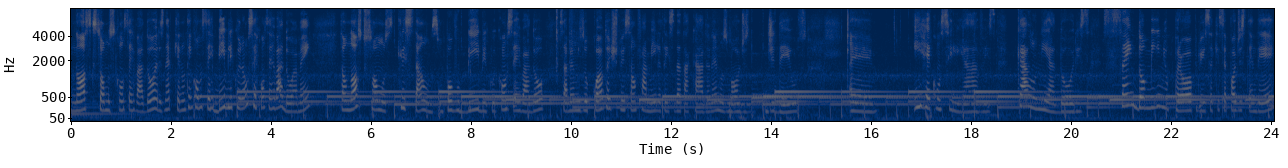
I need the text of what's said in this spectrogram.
Nós que somos conservadores, né? Porque não tem como ser bíblico e não ser conservador, amém? Então, nós que somos cristãos, um povo bíblico e conservador, sabemos o quanto a instituição família tem sido atacada né, nos moldes de Deus. É, irreconciliáveis, caluniadores, sem domínio próprio. Isso aqui você pode estender,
